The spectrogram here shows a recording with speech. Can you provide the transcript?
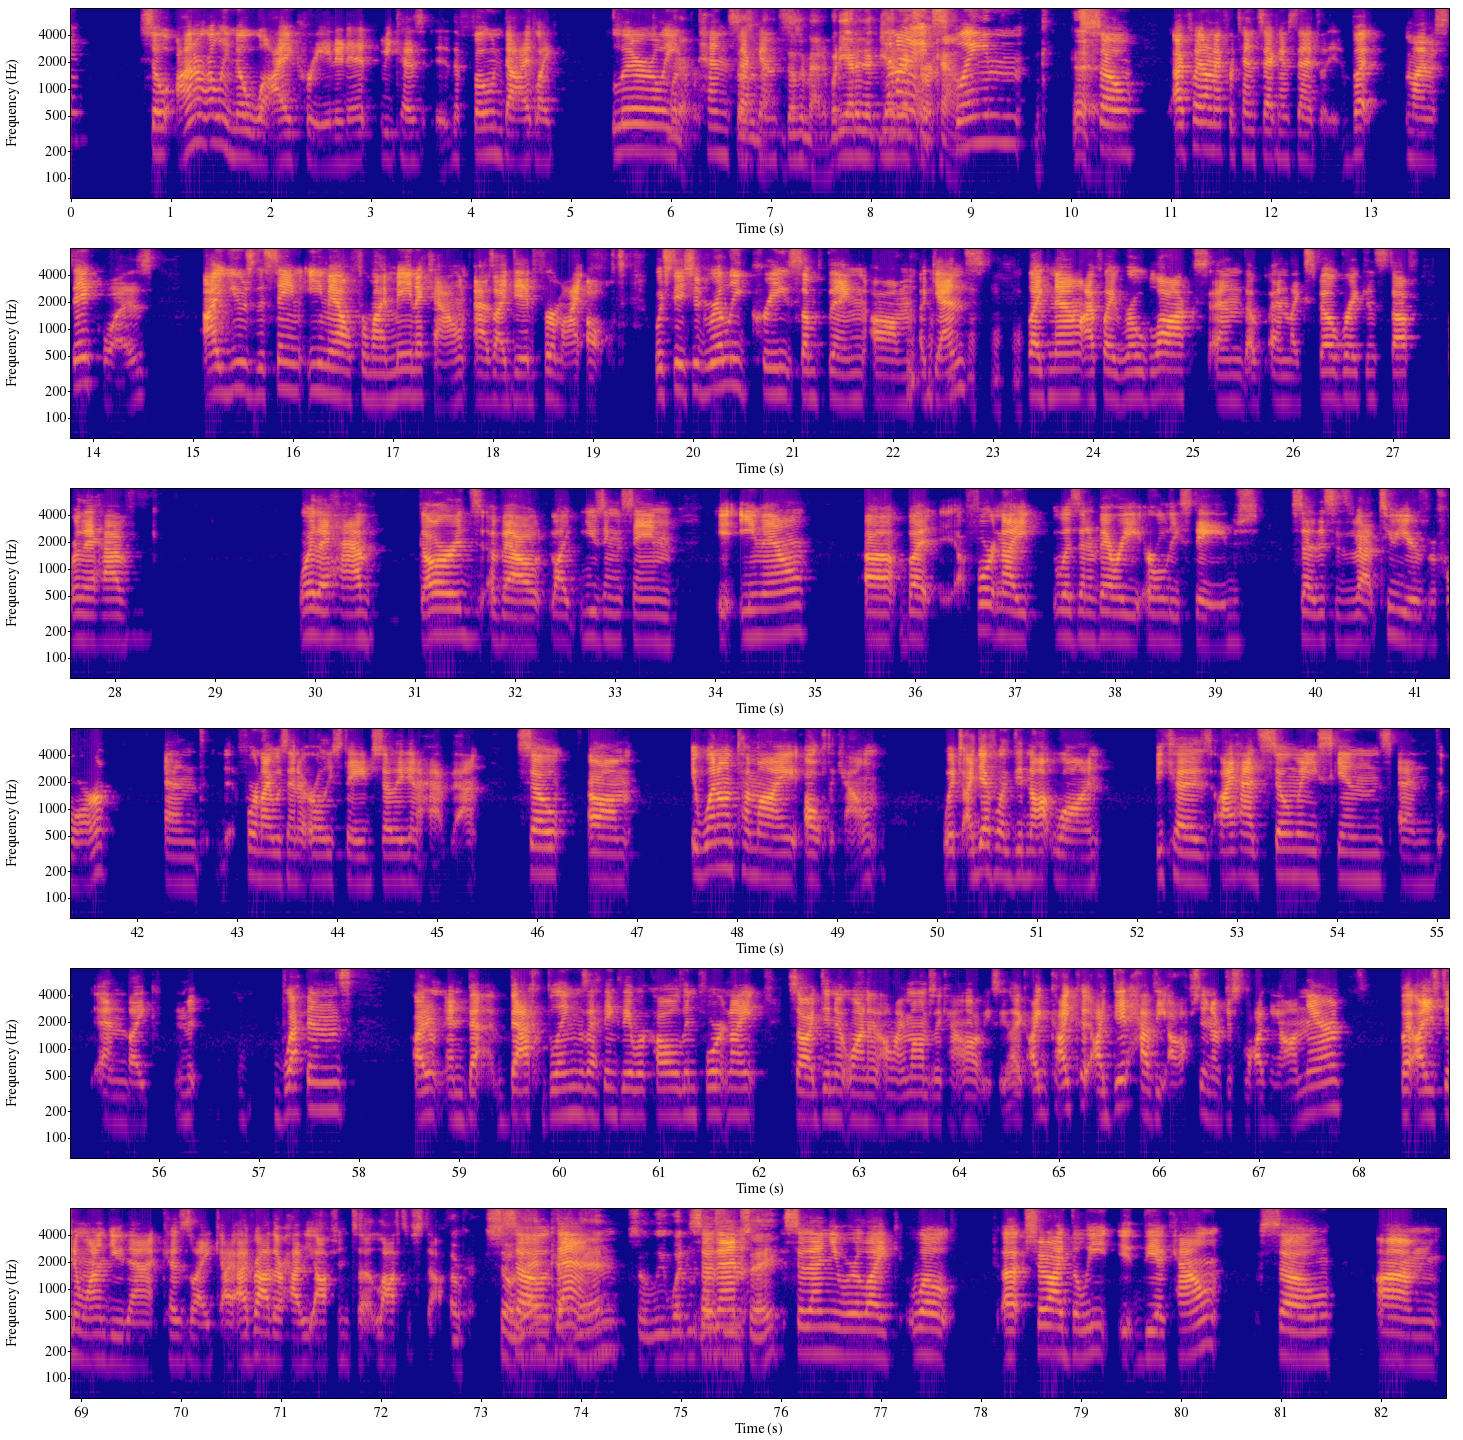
So I don't really know why I created it because the phone died like literally Whatever. 10 Doesn't seconds. Doesn't matter. But he had an, he Can had an I extra account. explain? So I played on it for 10 seconds, then I deleted. But my mistake was I used the same email for my main account as I did for my alt, which they should really create something um against. like now I play Roblox and uh, and like Spellbreak and stuff where they have where they have guards about like using the same e- email. Uh, but Fortnite was in a very early stage, so this is about two years before, and Fortnite was in an early stage, so they didn't have that. So um, it went onto my alt account, which I definitely did not want because I had so many skins and and like m- weapons. I don't and ba- back blings. I think they were called in Fortnite. So I didn't want it on my mom's account. Obviously, like I I could I did have the option of just logging on there, but I just didn't want to do that because like I, I'd rather have the option to lots of stuff. Okay. So, So then, then- so we, what, so what then- say? So then you were like, well, uh, should I delete the account so um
